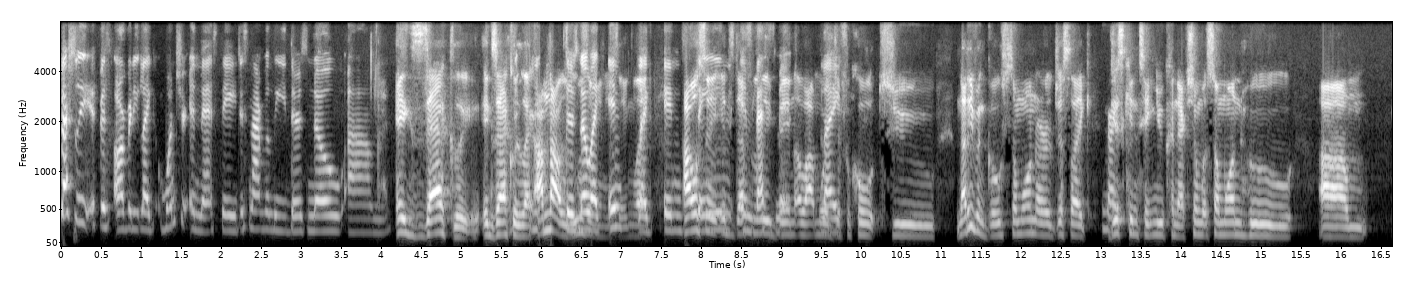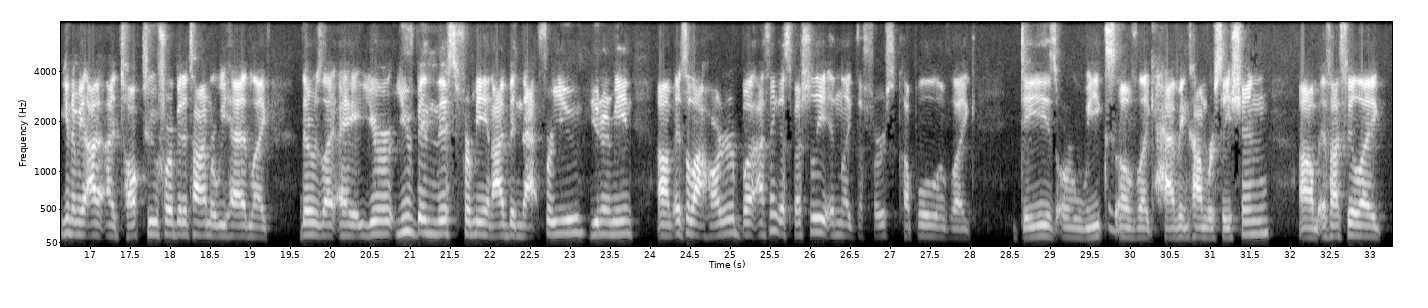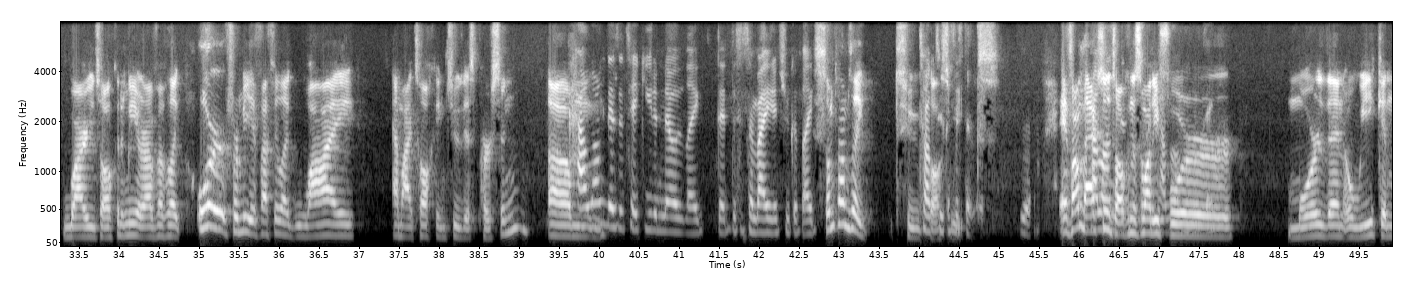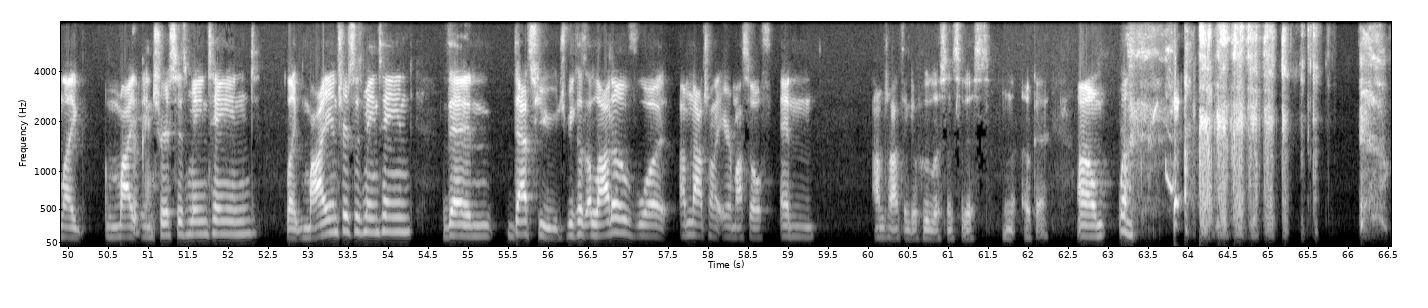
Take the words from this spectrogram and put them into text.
especially if it's already like once you're in that stage it's not really there's no um exactly exactly like i'm not there's no like anything. in, like, like i would say it's definitely been a lot more like, difficult to not even ghost someone or just like right. discontinue connection with someone who um you know I mean I, I talked to for a bit of time or we had like there was like hey you're you've been this for me and i've been that for you you know what i mean um, it's a lot harder. But I think especially in like the first couple of like days or weeks mm-hmm. of like having conversation. Um, if I feel like why are you talking to me, or if I feel like, or for me, if I feel like why am I talking to this person? Um, How long does it take you to know like that this is somebody that you could like? Sometimes like two plus to weeks. Yeah. If I'm actually talking to somebody for more than a week and like my okay. interest is maintained, like my interest is maintained, then that's huge because a lot of what I'm not trying to air myself and I'm trying to think of who listens to this. Okay. Um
